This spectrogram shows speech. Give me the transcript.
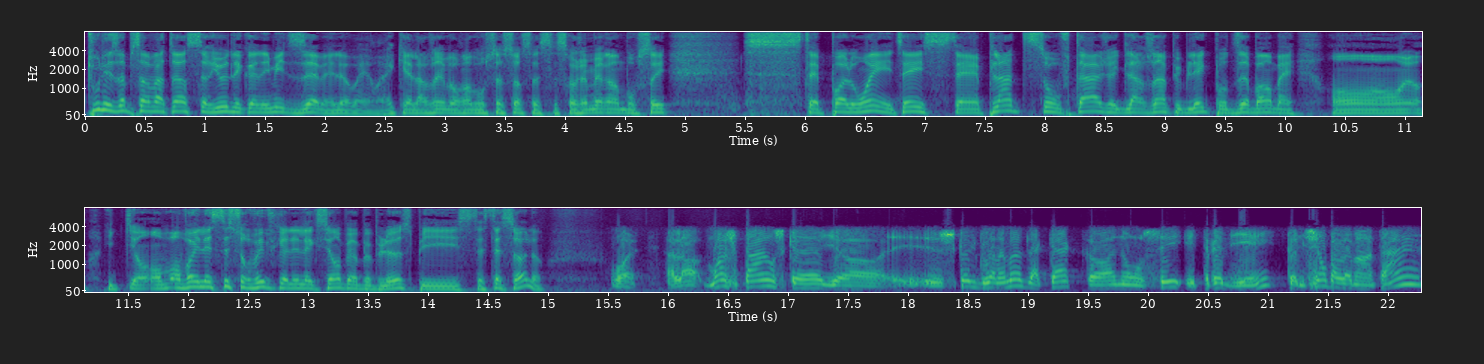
Tous les observateurs sérieux de l'économie disaient ben là, ben, avec quel argent ils vont rembourser ça, ça, ça sera jamais remboursé. C'était pas loin, tu sais, c'était un plan de sauvetage avec de l'argent public pour dire bon ben on on, on va y laisser survivre jusqu'à l'élection puis un peu plus, puis c'était ça là. Ouais. Alors, moi, je pense que y a, ce que le gouvernement de la CAQ a annoncé est très bien. Commission parlementaire,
